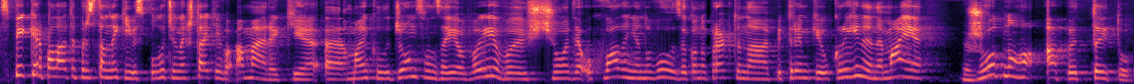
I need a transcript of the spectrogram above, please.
Спікер Палати представників Сполучених Штатів Америки е, Майкл Джонсон заявив, що для ухвалення нового законопроекту на підтримки України немає жодного апетиту.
